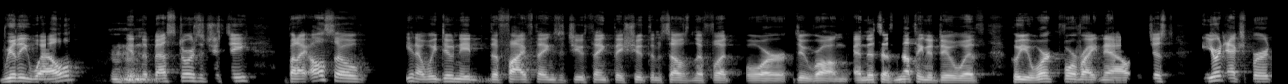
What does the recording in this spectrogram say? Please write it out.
really well mm-hmm. in the best stores that you see? But I also, you know, we do need the five things that you think they shoot themselves in the foot or do wrong. And this has nothing to do with who you work for right now. Just you're an expert.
